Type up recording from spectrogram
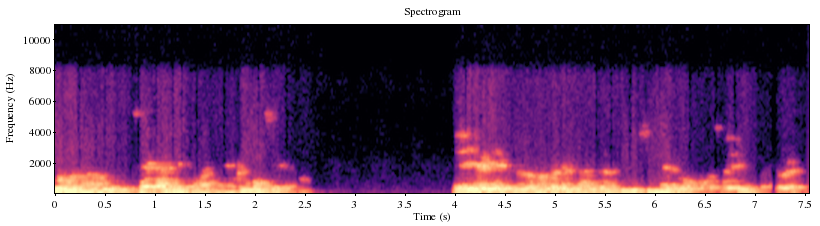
요거는 세 가지 동안 중에 한 가지예요. AI의 그 환각 현상이라는 신뢰도 저의 요소를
